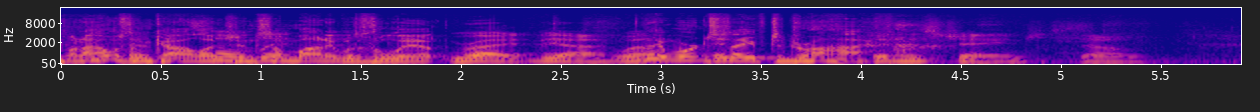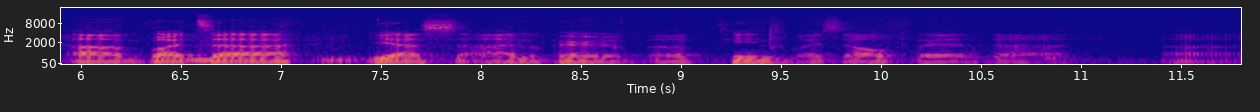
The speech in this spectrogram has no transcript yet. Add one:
When I was in college so and lit. somebody was lit, right? Yeah. Well, they weren't it, safe to drive. It has changed. So. Uh, but uh, yes, I'm a parent of, of teens myself, and uh, uh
